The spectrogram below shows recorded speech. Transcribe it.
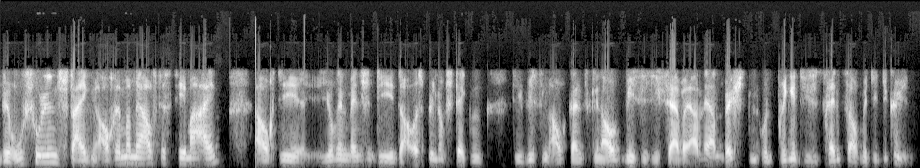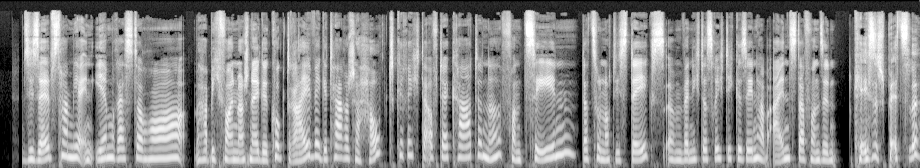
Berufsschulen steigen auch immer mehr auf das Thema ein. Auch die jungen Menschen, die in der Ausbildung stecken, die wissen auch ganz genau, wie sie sich selber ernähren möchten und bringen diese Trends auch mit in die Küchen. Sie selbst haben ja in Ihrem Restaurant, habe ich vorhin mal schnell geguckt, drei vegetarische Hauptgerichte auf der Karte, ne? Von zehn, dazu noch die Steaks. Ähm, wenn ich das richtig gesehen habe, eins davon sind Käsespätzle.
